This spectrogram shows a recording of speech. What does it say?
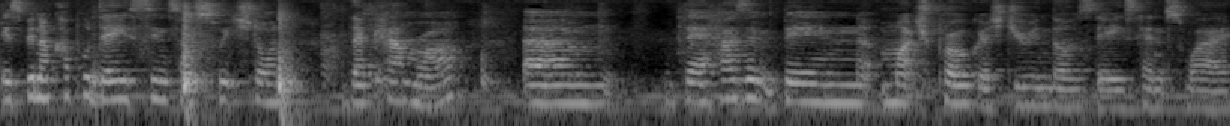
It's been a couple days since I switched on the camera. Um, there hasn't been much progress during those days, hence why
